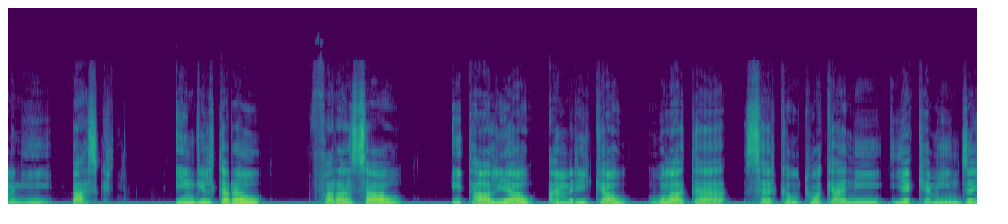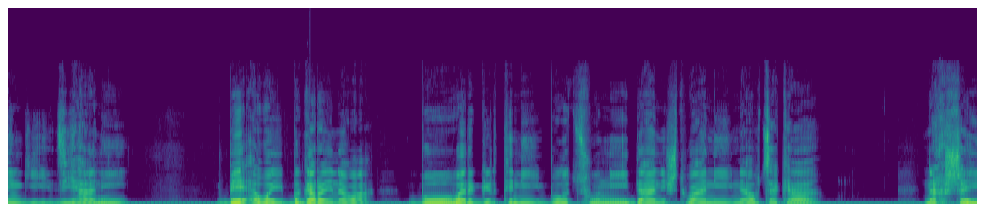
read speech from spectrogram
منی باس کرد. ئینگلتەرا و فەرەنسا و ئیتاڵیا و ئەمریکا و وڵاتە سەرکەوتووەکانی یەکەمین جەنگی جیهانی بێ ئەوەی بگەڕێنەوە بۆ وەرگرتنی بۆچوونی دانیشتوانی ناوچەکە نەخشەی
